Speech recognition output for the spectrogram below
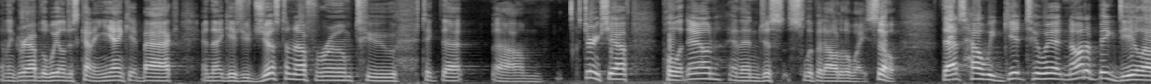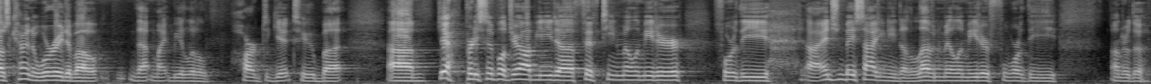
and then grab the wheel and just kind of yank it back. And that gives you just enough room to take that um, steering shaft, pull it down, and then just slip it out of the way. So that's how we get to it. Not a big deal. I was kind of worried about that might be a little hard to get to, but um, yeah, pretty simple job. You need a 15 millimeter for the uh, engine bay side. You need an 11 millimeter for the under the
